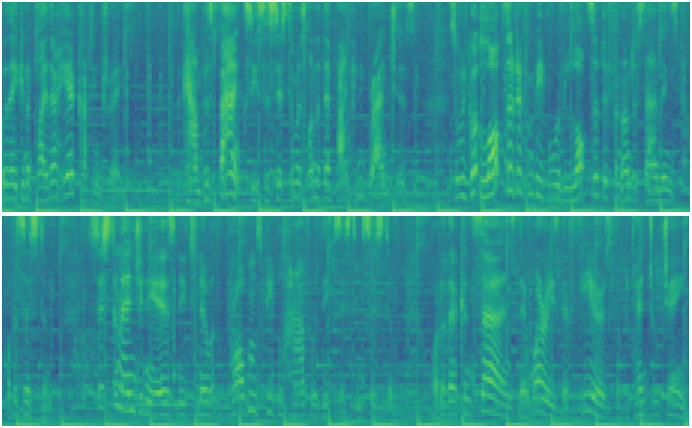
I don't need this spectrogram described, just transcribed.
where they can apply their haircutting trade. The campus bank sees the system as one of their banking branches. So we've got lots of different people with lots of different understandings of a system. System engineers need to know what the problems people have with the existing system. What are their concerns, their worries, their fears for potential change?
